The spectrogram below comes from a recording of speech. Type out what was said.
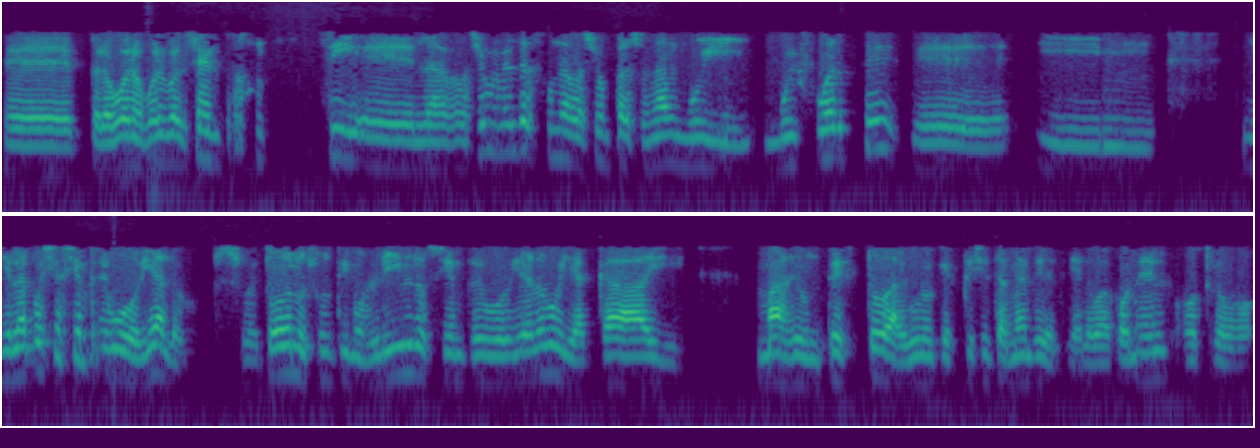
Eh, pero bueno, vuelvo al centro. Sí, eh, la relación con Elder fue una relación personal muy muy fuerte eh, y, y en la poesía siempre hubo diálogo, sobre todo en los últimos libros siempre hubo diálogo y acá hay más de un texto, alguno que explícitamente dialoga con él, otro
